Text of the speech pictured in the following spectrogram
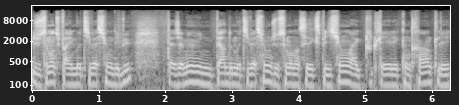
Justement, tu parlais de motivation au début. T'as jamais eu une perte de motivation justement dans ces expéditions avec toutes les, contraintes et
